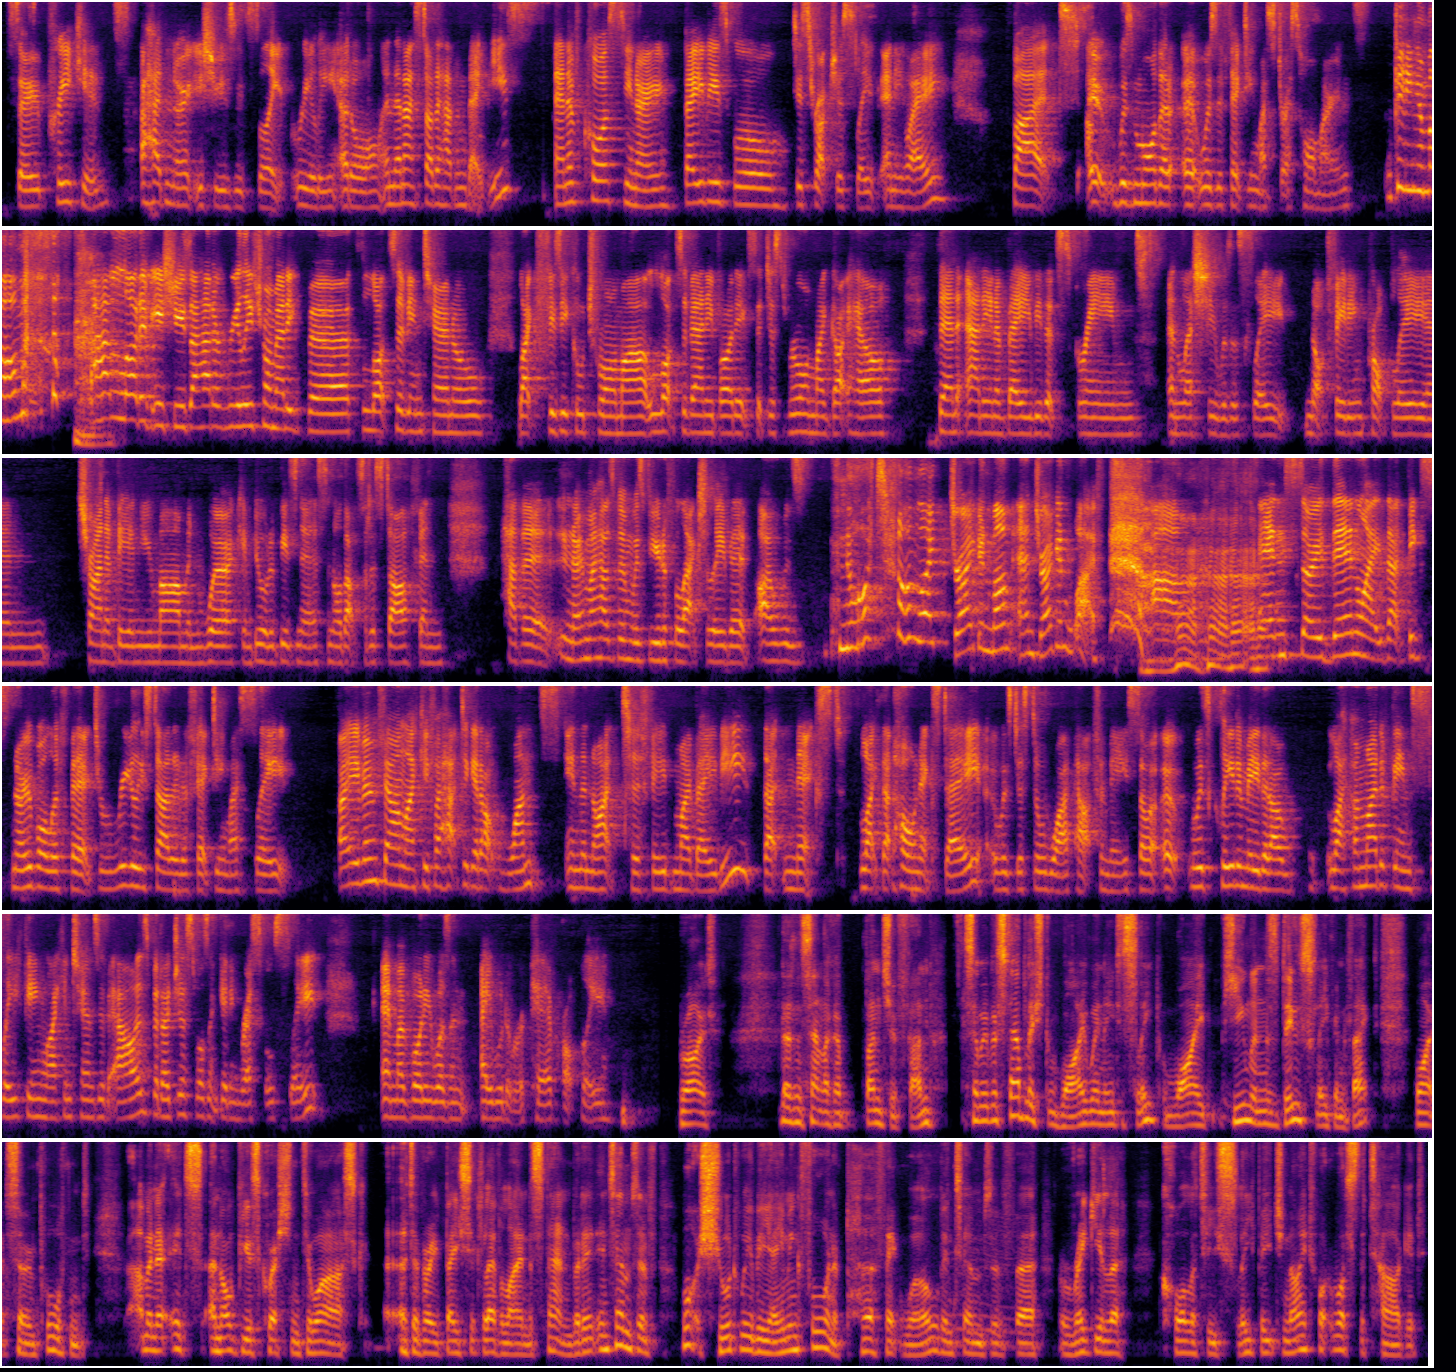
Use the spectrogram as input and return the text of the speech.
So pre kids, I had no issues with sleep really at all. And then I started having babies. And of course, you know, babies will disrupt your sleep anyway. But it was more that it was affecting my stress hormones. Being a mum, I had a lot of issues. I had a really traumatic birth, lots of internal, like physical trauma, lots of antibiotics that just ruined my gut health. Then add in a baby that screamed unless she was asleep, not feeding properly, and trying to be a new mom and work and build a business and all that sort of stuff and have a you know my husband was beautiful actually but i was not. I'm like dragon mom and dragon wife. Um, and so then like that big snowball effect really started affecting my sleep. I even found like if i had to get up once in the night to feed my baby that next like that whole next day it was just a wipeout for me. So it was clear to me that i like i might have been sleeping like in terms of hours but i just wasn't getting restful sleep and my body wasn't able to repair properly. Right. Doesn't sound like a bunch of fun. So we've established why we need to sleep why humans do sleep in fact why it's so important. I mean it's an obvious question to ask at a very basic level i understand but in, in terms of what should we be aiming for in a perfect world in terms of uh, regular quality sleep each night what, what's the target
